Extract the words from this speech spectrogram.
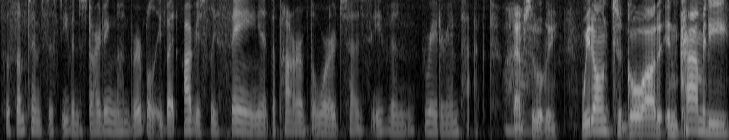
So sometimes just even starting nonverbally, but obviously saying it, the power of the words has even greater impact. Absolutely. We don't go out in comedy.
